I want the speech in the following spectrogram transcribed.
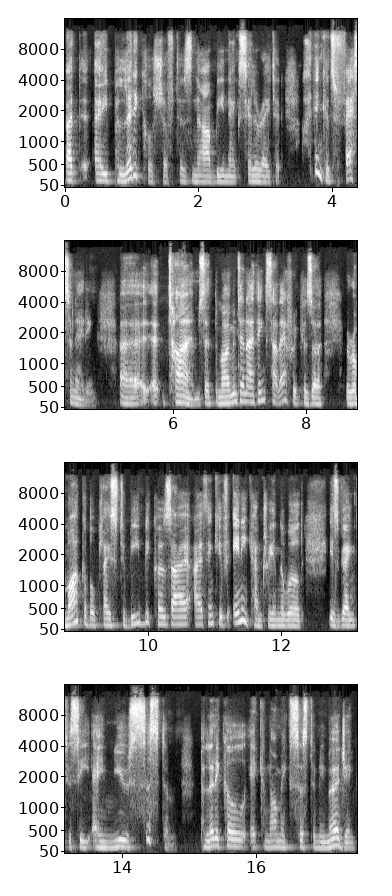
but a political shift has now been accelerated. I think it's fascinating uh, at times at the moment. And I think South Africa is a, a remarkable place to be because I, I think if any country in the world is going to see a new system political economic system emerging,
